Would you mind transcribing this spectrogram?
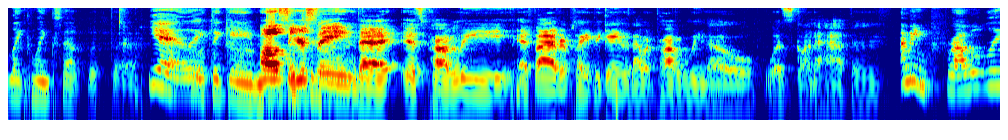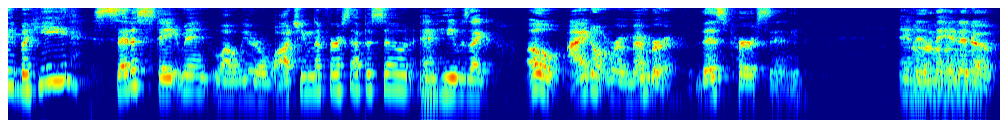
like links up with the Yeah, with like the game. Oh, so you're saying that it's probably if I ever played the game that I would probably know what's going to happen. I mean, probably, but he said a statement while we were watching the first episode, and mm. he was like, "Oh, I don't remember this person," and then they ended up,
